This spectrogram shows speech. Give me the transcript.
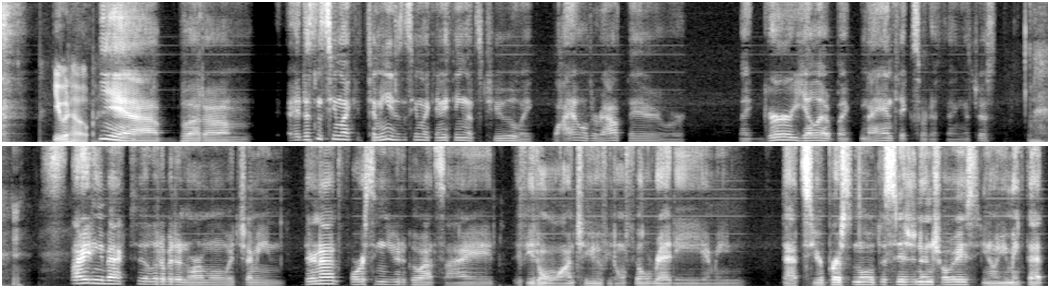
you would hope. Yeah, but um, it doesn't seem like to me. It doesn't seem like anything that's too like wild or out there or like grr yell at like Niantic sort of thing. It's just sliding back to a little bit of normal, which I mean, they're not forcing you to go outside if you don't want to, if you don't feel ready. I mean, that's your personal decision and choice. You know, you make that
